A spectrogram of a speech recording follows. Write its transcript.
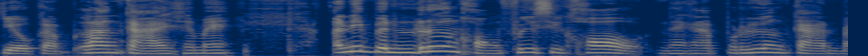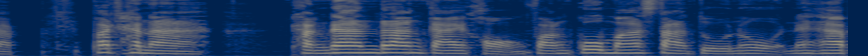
เกี่ยวกับร่างกายใช่ไหม อันนี้เป็นเรื่องของฟิสิกอลนะครับ เรื่องการแบบพัฒนาทางด้านร่างกายของฟังโกมาสตาตูโนนะครับ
